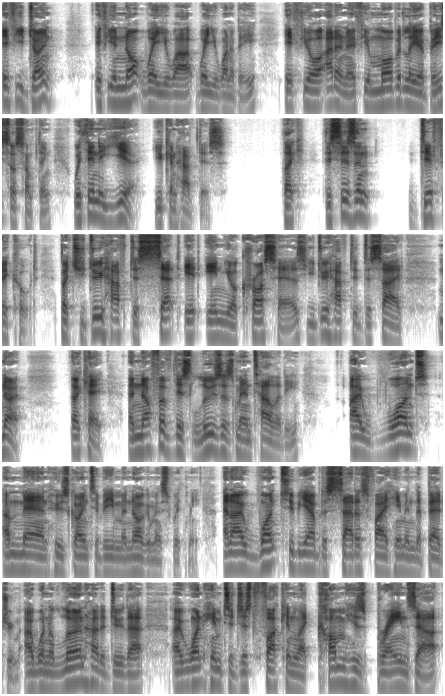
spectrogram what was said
if you don't if you're not where you are where you want to be if you're i don't know if you're morbidly obese or something within a year you can have this. Like this isn't difficult but you do have to set it in your crosshairs. You do have to decide no okay enough of this loser's mentality I want a man who's going to be monogamous with me. And I want to be able to satisfy him in the bedroom. I want to learn how to do that. I want him to just fucking like cum his brains out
